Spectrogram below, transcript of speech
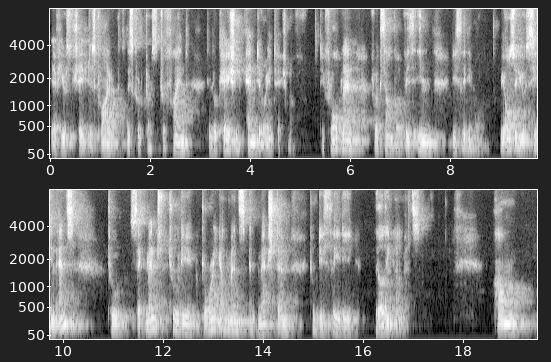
We have used shape descriptors to find the location and the orientation of the floor plan, for example, within the 3D model. We also use CNNs to segment 2D drawing elements and match them to the 3D building elements. Um,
